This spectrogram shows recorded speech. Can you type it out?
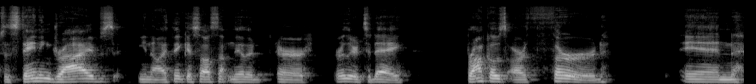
sustaining drives. You know, I think I saw something the other or earlier today. Broncos are third in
